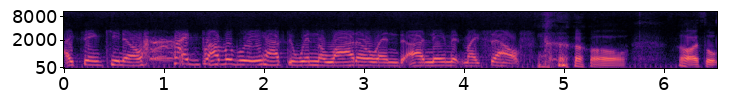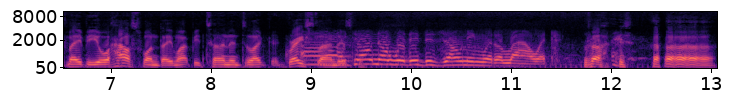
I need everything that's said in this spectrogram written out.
I think you know, I'd probably have to win the lotto and uh, name it myself. oh. Oh, I thought maybe your house one day might be turned into like a Graceland. I don't know whether the zoning would allow it. Right.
